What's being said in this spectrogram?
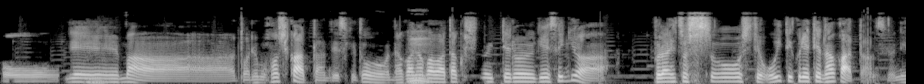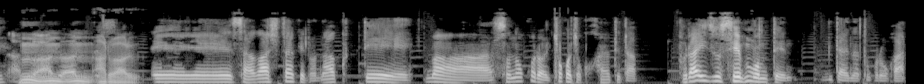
おーで、まあ、どれも欲しかったんですけど、なかなか私の言ってるゲーセンには、プライズとして置いてくれてなかったんですよね。あうんるあるあるうん。あるある。えー、探したけどなくて、まあ、その頃ちょこちょこ通ってた、プライズ専門店みたいなところがあっ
